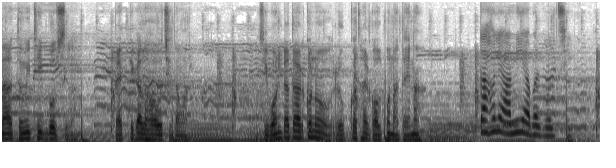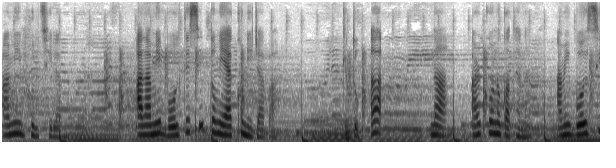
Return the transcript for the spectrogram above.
না তুমি ঠিক বলছিলা। প্র্যাকটিক্যাল হওয়া উচিত আমার। জীবনটা তো আর কোনো রূপকথার গল্প না তাই না? তাহলে আমি আবার বলছি আমি ভুলছিলাম আর আমি বলতেছি তুমি এখনই যাবা। কিন্তু না আর কোনো কথা না। আমি বলছি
